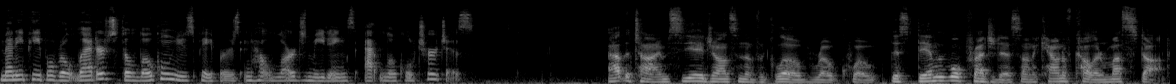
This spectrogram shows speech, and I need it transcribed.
Many people wrote letters to the local newspapers and held large meetings at local churches. At the time, C.A. Johnson of the Globe wrote, quote, This damnable prejudice on account of color must stop.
